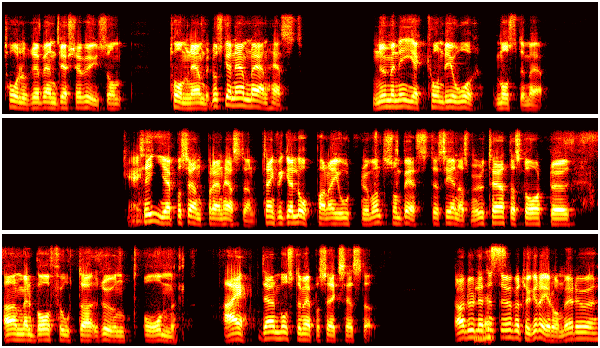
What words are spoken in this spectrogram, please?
12 Revenge Déjà Vu som Tom nämnde. Då ska jag nämna en häst. Nummer 9 Condior måste med. Okay. 10% på den hästen. Tänk vilka lopp han har gjort nu. var inte som bäst senast, men täta starter, använd barfota runt om. Nej, den måste med på sex hästar. Ja, du lät yes. inte övertyga dig då. Är du...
